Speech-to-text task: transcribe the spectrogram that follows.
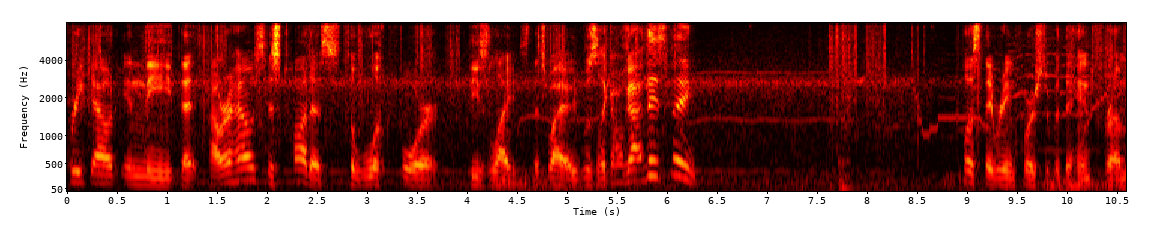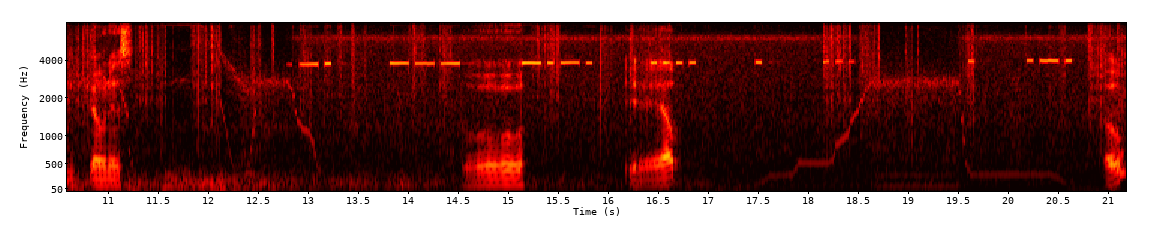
freak out in the that powerhouse has taught us to look for these lights. That's why I was like, oh god, this thing. Plus, they reinforced it with the hint from Jonas. Oh, yep. Oh.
